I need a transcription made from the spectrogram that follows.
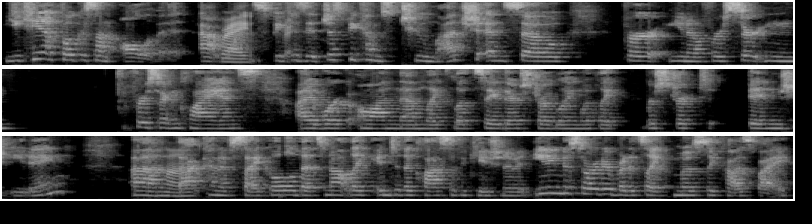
you can't focus on all of it at Right. once because it just becomes too much. And so for you know for certain for certain clients, I work on them like let's say they're struggling with like restrict binge eating. Um, Uh-huh. that kind of cycle that's not like into the classification of an eating disorder, but it's like mostly caused by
